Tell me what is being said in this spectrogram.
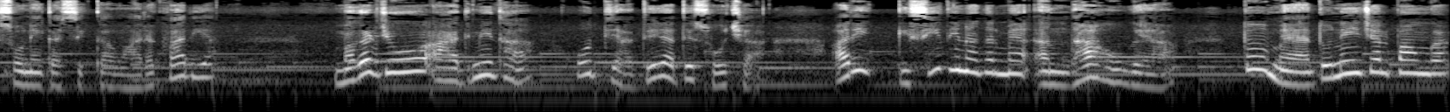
सोने का सिक्का वहाँ रखवा दिया। मगर जो आदमी था, वो जाते जाते सोचा, अरे, किसी दिन अगर मैं अंधा हो गया तो मैं तो नहीं चल पाऊँगा।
